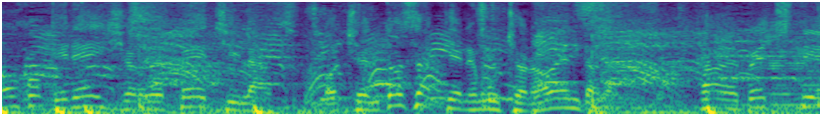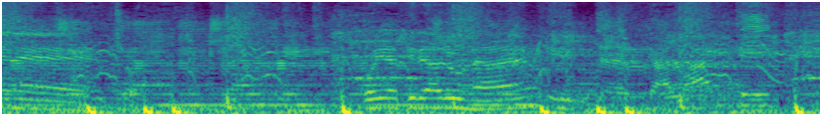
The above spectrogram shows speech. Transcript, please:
Ojo que Erasure de Pechi, las ochentosas tiene mucho, 90. No, de Pech tiene. Voy a tirar una, ¿eh? Intergalactic.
